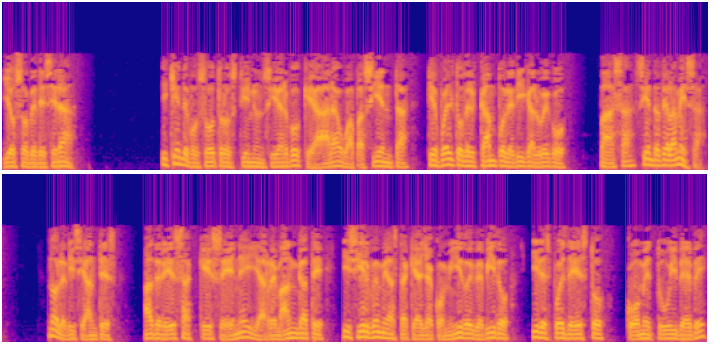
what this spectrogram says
y os obedecerá. ¿Y quién de vosotros tiene un siervo que ara o apacienta, que vuelto del campo le diga luego, pasa, siéntate a la mesa? ¿No le dice antes, adereza que cene y arremángate, y sírveme hasta que haya comido y bebido, y después de esto, come tú y bebe?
